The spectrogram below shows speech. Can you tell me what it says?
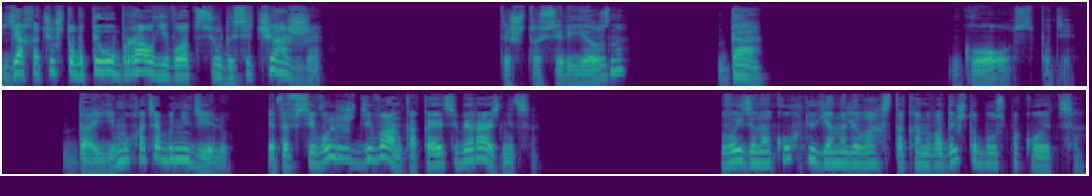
Я хочу, чтобы ты убрал его отсюда сейчас же. Ты что, серьезно? Да. Господи, дай ему хотя бы неделю. Это всего лишь диван, какая тебе разница? Выйдя на кухню, я налила стакан воды, чтобы успокоиться.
